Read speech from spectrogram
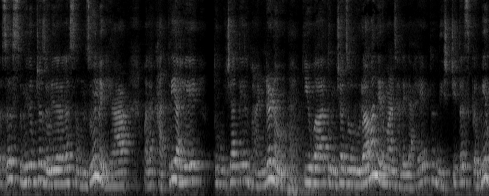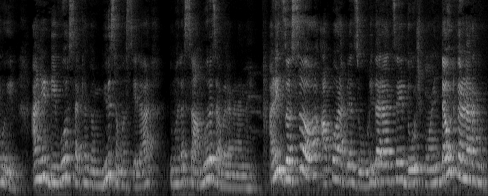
तसंच तुम्ही तुमच्या जोडीदाराला समजून घ्या. मला खात्री आहे तुमच्यातील भांडणं किंवा तुमच्या जो दुरावा निर्माण झालेला आहे तो निश्चितच कमी होईल. आणि डिवोर्ससारख्या गंभीर समस्येला तुम्हाला सामोरं जावं लागणार नाही. आणि जसं आपण आपल्या जोडीदाराचे दोष पॉइंट आऊट करणार आहोत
